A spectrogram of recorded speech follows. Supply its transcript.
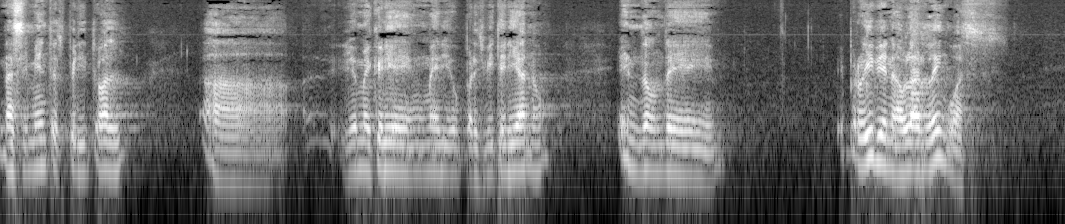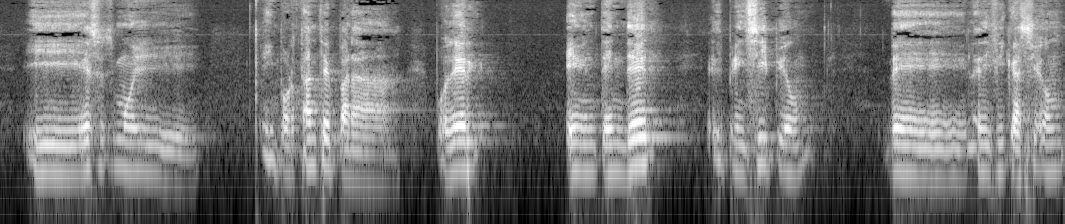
nacimiento espiritual. Ah, yo me crié en un medio presbiteriano en donde prohíben hablar lenguas y eso es muy importante para poder entender el principio de la edificación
